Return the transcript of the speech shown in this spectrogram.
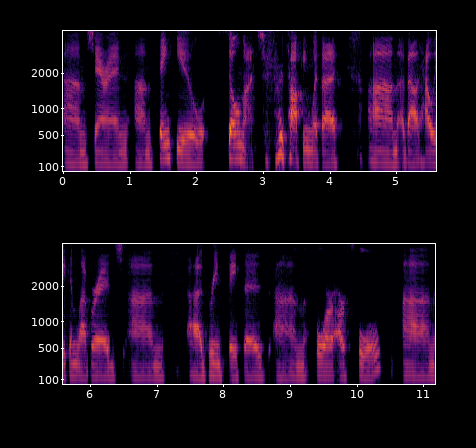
um, sharon um, thank you so much for talking with us um, about how we can leverage um, uh, green spaces um, for our schools um,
